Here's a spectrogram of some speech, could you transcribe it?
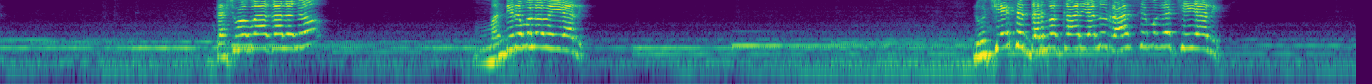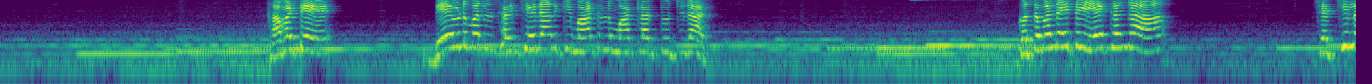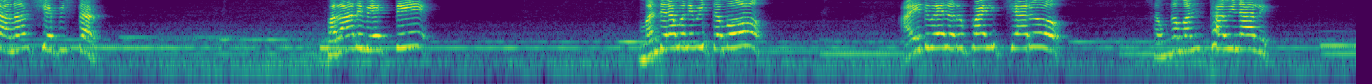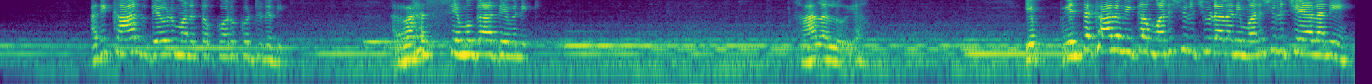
దశమ భాగాలను మందిరములో వేయాలి. నువ్వు చేసే ధర్మ కార్యాలు రహస్యముగా చేయాలి. కాబట్టి దేవుడు మనల్ని సరిచేయడానికి మాటలు మాట్లాడుతుంటున్నాడు కొంతమంది అయితే ఏకంగా చర్చిలో అనౌన్స్ చేపిస్తారు. ఫలాని వ్యక్తి మందిరము నిమిత్తము ఐదు వేల రూపాయలు ఇచ్చారు. సంఘమంతా వినాలి. అది కాదు దేవుడు మనతో కోరుకుంటున్నది. రహస్యముగా దేవునికి. హాలలోయ. ఎప్- ఎంతకాలం ఇంకా మనుషులు చూడాలని మనుషులు చేయాలని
